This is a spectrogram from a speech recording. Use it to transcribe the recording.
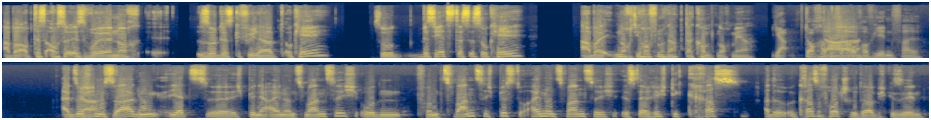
aber ob das auch so ist, wo ihr noch äh, so das Gefühl habt, okay, so bis jetzt, das ist okay, aber noch die Hoffnung habt, da kommt noch mehr. Ja, doch, habe ich auch, auf jeden Fall. Also Ja? ich muss sagen, jetzt, äh, ich bin ja 21 und von 20 bis zu 21 ist der richtig krass, also krasse Fortschritte habe ich gesehen.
